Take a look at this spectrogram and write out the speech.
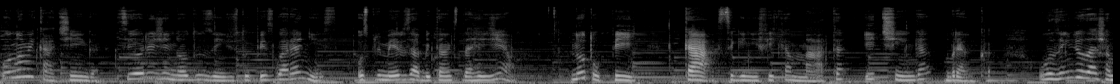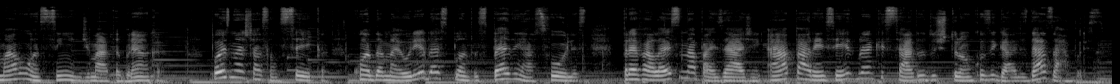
o nome Caatinga se originou dos índios tupis-guaranis, os primeiros habitantes da região. No tupi, Ca significa mata e tinga, branca. Os índios a chamavam assim de mata branca, pois na estação seca, quando a maioria das plantas perdem as folhas, prevalece na paisagem a aparência esbranquiçada dos troncos e galhos das árvores.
